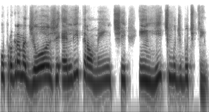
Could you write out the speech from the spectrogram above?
o programa de hoje é literalmente em ritmo de botequim.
